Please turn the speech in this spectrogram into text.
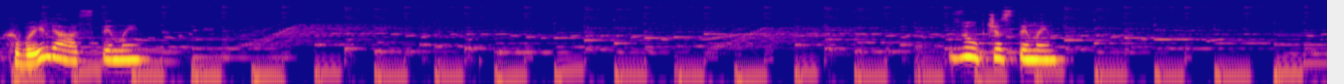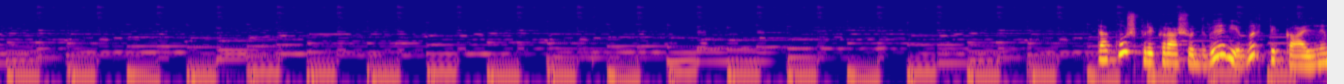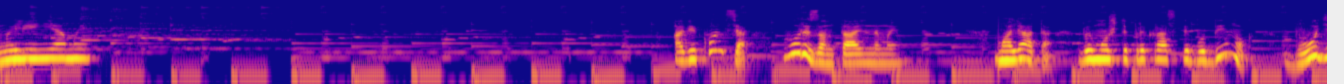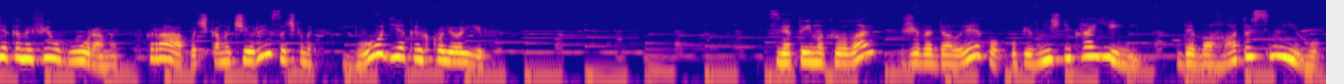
хвилястими. зубчастими. Також прикрашу двері вертикальними лініями. А віконця горизонтальними. Малята, ви можете прикрасити будинок будь-якими фігурами, крапочками чи рисочками будь-яких кольорів. Святий Миколай живе далеко у північній країні, де багато снігу.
